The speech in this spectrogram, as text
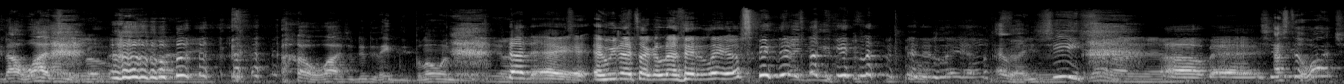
And I watch it, bro. I watch it. They be blowing them. Not hey, and we not talking left-handed layups. We not talking left-handed layups. I was like, sheesh. Oh man, she, I still watch.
